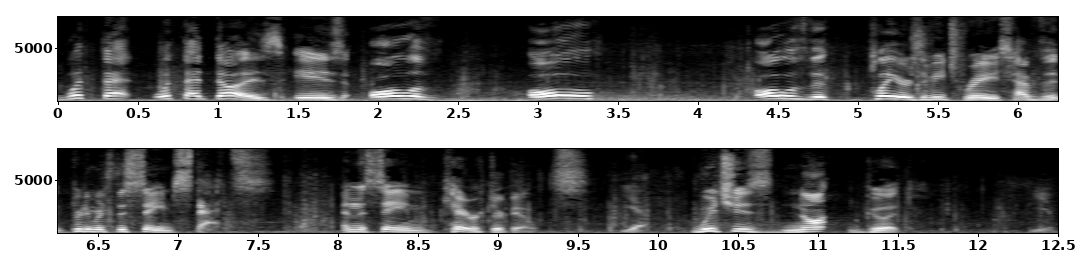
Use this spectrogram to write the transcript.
what that what that does is all of all all of the players of each race have the, pretty much the same stats and the same character builds, Yeah. which is not good. Yep.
